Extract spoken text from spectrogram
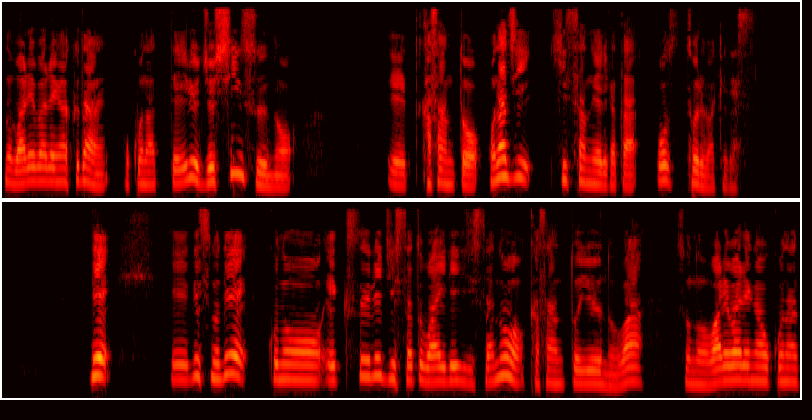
その我々が普段行っている十進数の加算と同じ筆算のやり方を取るわけです。で、ですので、この X レジスタと Y レジスタの加算というのは、その我々が行っ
